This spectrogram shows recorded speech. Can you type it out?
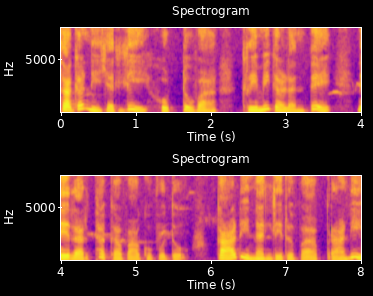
ಸಗಣಿಯಲ್ಲಿ ಹುಟ್ಟುವ ಕ್ರಿಮಿಗಳಂತೆ ನಿರರ್ಥಕವಾಗುವುದು. ಕಾಡಿನಲ್ಲಿರುವ ಪ್ರಾಣಿ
